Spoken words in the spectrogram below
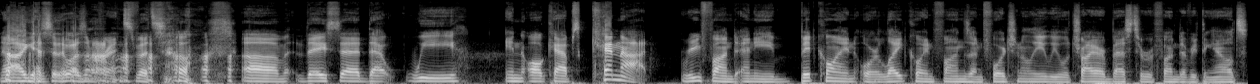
No, I guess it wasn't Prince, but so um, they said that we, in all caps, cannot refund any Bitcoin or Litecoin funds. Unfortunately, we will try our best to refund everything else.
